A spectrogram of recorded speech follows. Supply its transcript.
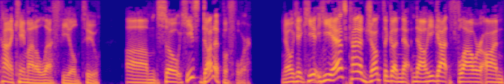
kind of came out of left field too. Um, so he's done it before. You know, he he, he has kind of jumped the gun. Now, now he got Flower on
